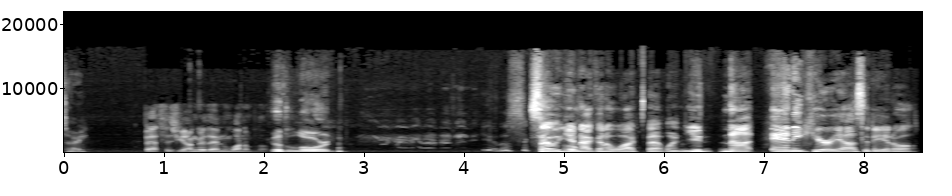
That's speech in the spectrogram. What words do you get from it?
Sorry. Beth is younger than one of them. Good lord. So you're not going to watch that one. You not any curiosity at all.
